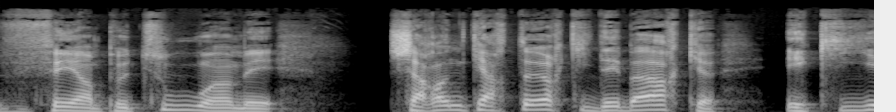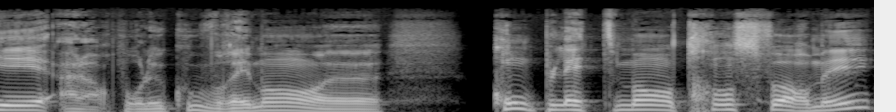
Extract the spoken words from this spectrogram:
fais un peu tout, hein, mais Sharon Carter qui débarque et qui est, alors pour le coup, vraiment euh, complètement transformée.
